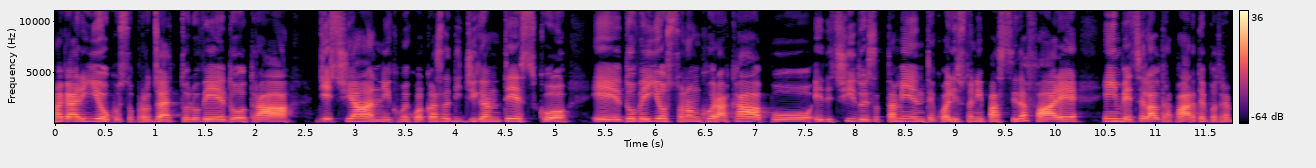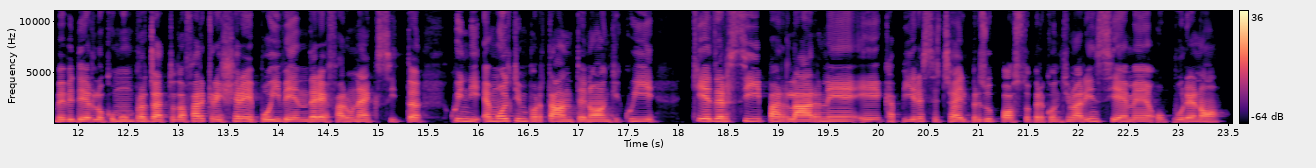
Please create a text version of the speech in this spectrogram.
magari io questo progetto lo vedo tra dieci anni come qualcosa di gigantesco e dove io sono ancora a capo e decido esattamente quali sono i passi da fare e invece l'altra parte potrebbe vederlo come un progetto da far crescere e poi vendere e fare un exit. Quindi è molto importante no, anche qui chiedersi, parlarne e capire se c'è il presupposto per continuare insieme oppure no.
